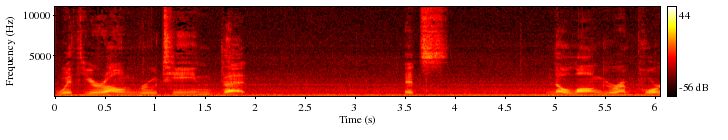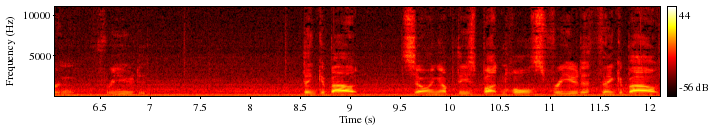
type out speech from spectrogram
with your own routine that it's no longer important for you to think about sewing up these buttonholes, for you to think about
